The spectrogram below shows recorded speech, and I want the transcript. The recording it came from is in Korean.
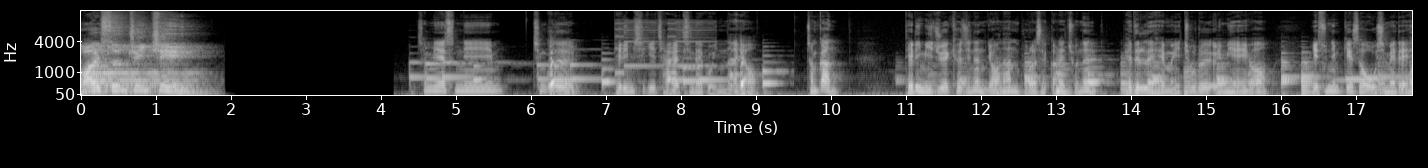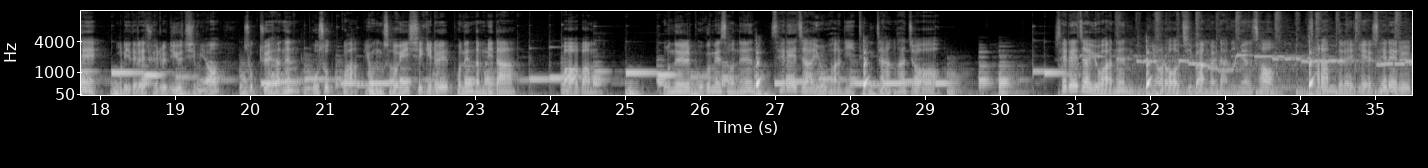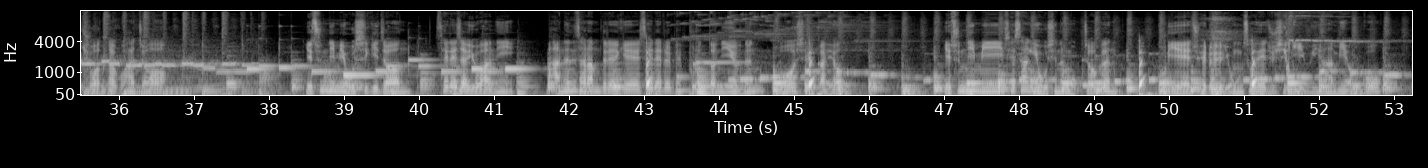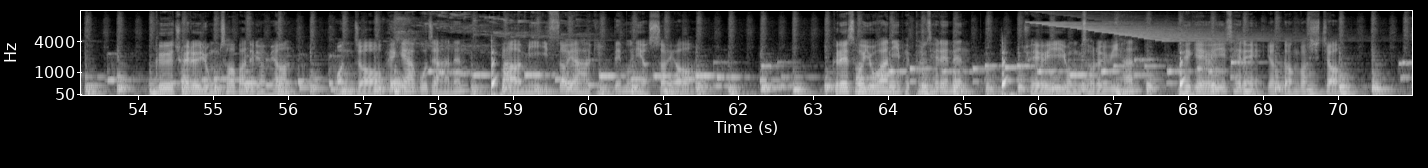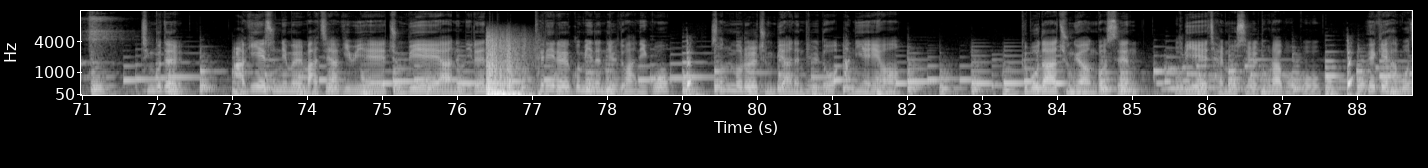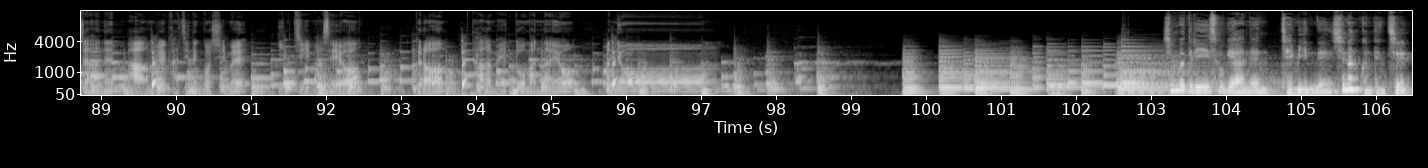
말씀 찐칭 천미예수님, 친구들, 대림식이 잘 지내고 있나요? 잠깐! 대림 2주에 켜지는 연한 보라 색깔의 초는 베들레헴의 초를 의미해요. 예수님께서 오심에 대해 우리들의 죄를 뉘우치며 속죄하는 보속과 용서의 시기를 보낸답니다. 빠밤. 오늘 복음에서는 세례자 요한이 등장하죠. 세례자 요한은 여러 지방을 다니면서 사람들에게 세례를 주었다고 하죠. 예수님이 오시기 전 세례자 요한이 많은 사람들에게 세례를 베풀었던 이유는 무엇일까요? 예수님이 세상에 오시는 목적은 우리의 죄를 용서해 주시기 위함이었고 그 죄를 용서받으려면 먼저 회개하고자 하는 마음이 있어야 하기 때문이었어요. 그래서 요한이 베푼 세례는 죄의 용서를 위한 회개의 세례였던 것이죠. 친구들, 아기 예수님을 맞이하기 위해 준비해야 하는 일은 트리를 꾸미는 일도 아니고 선물을 준비하는 일도 아니에요. 그보다 중요한 것은 우리의 잘못을 돌아보고 회개하고자 하는 마음을 가지는 것임을 잊지 마세요. 그럼 다음에 또 만나요. 안녕. 신부들이 소개하는 재미있는 신앙 컨텐츠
